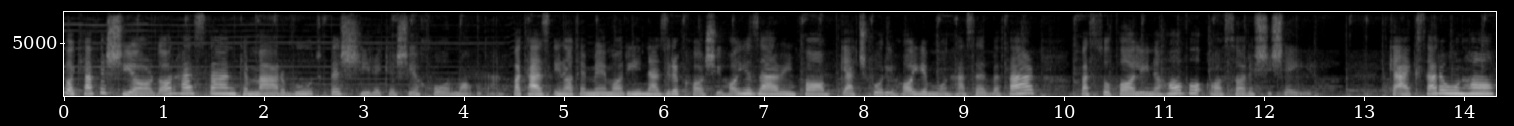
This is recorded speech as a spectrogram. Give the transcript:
با کف شیاردار هستند که مربوط به شیرکشی خورما بودند و تزئینات معماری نظیر کاشی های زرین فام، گچبری های منحصر به فرد و سفالینه ها و آثار شیشه که اکثر اونها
